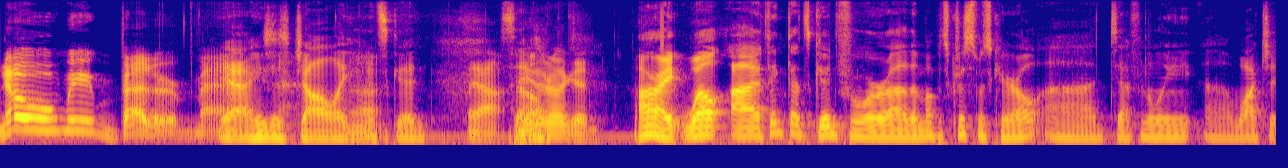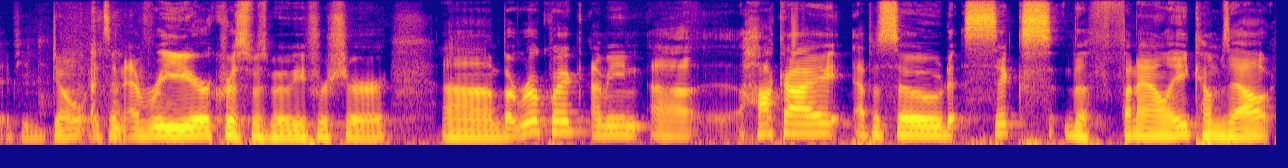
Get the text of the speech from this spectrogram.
Know me better, man. Yeah, he's just jolly. It's good. yeah. So- He's really good. All right. Well, I think that's good for uh, the Muppets Christmas Carol. Uh, definitely uh, watch it. If you don't, it's an every year Christmas movie for sure. Um, but real quick, I mean, uh, Hawkeye episode six, the finale, comes out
